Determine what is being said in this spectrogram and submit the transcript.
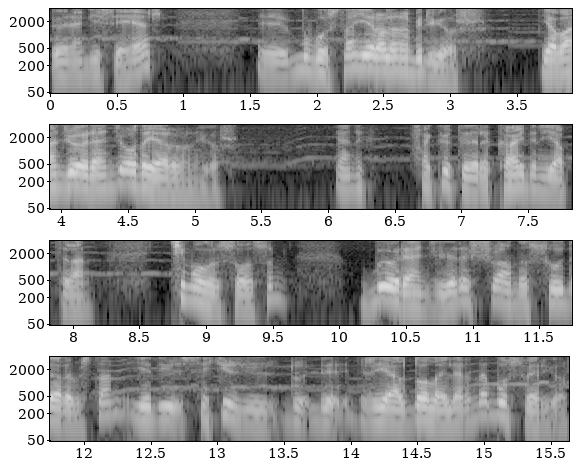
öğrenciyse eğer e, bu burstan yararlanabiliyor. Yabancı öğrenci o da yararlanıyor. Yani fakültelere kaydını yaptıran kim olursa olsun bu öğrencilere şu anda Suudi Arabistan 700-800 riyal dolaylarında burs veriyor.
